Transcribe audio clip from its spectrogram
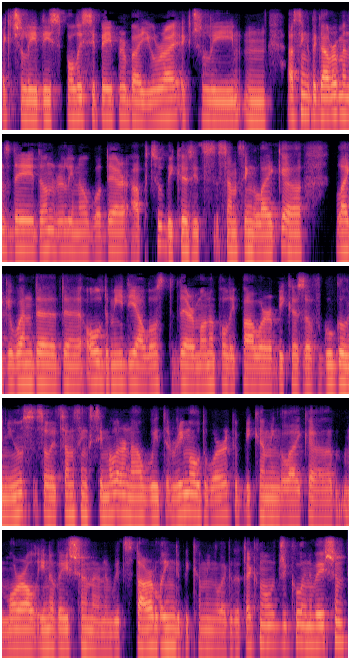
actually this policy paper by Juraj actually. Um, I think the governments they don't really know what they're up to because it's something like uh, like when the, the old media lost their monopoly power because of Google News. So it's something similar now with remote work becoming like a moral innovation and with Starlink becoming like the technological innovation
